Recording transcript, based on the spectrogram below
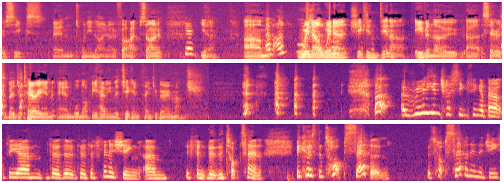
29.06 and 29.05. So, Yeah. you know, um, Um, winner, winner, chicken dinner. Even though uh, Sarah's a vegetarian and will not be having the chicken. Thank you very much. But a really interesting thing about the um, the, the, the, the finishing um, the, fin- the the top ten, because the top seven, the top seven in the G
